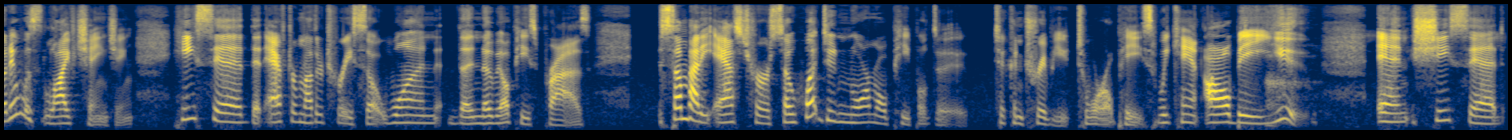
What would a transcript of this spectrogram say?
but it was life changing. He said that after Mother Teresa won the Nobel Peace Prize, somebody asked her, "So, what do normal people do to contribute to world peace? We can't all be you." And she said,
